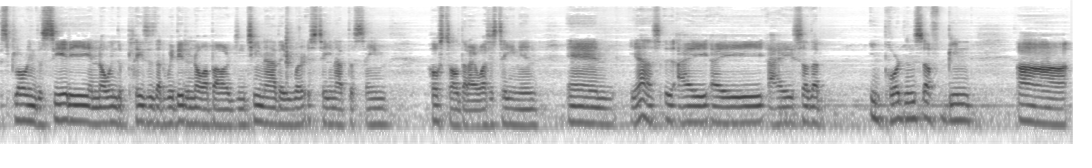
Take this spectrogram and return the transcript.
exploring the city and knowing the places that we didn't know about Argentina. They were staying at the same hostel that I was staying in, and yes, I I I saw that importance of being uh,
